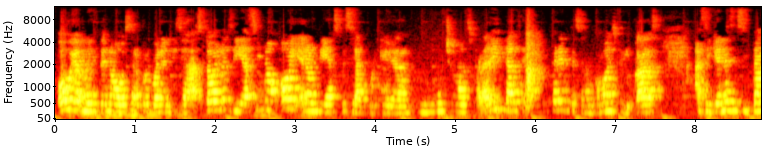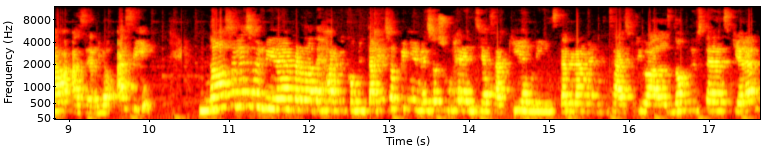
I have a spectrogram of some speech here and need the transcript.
Obviamente no voy a usar colbón en todos los días, sino hoy era un día especial porque eran mucho más paraditas, eran diferentes, eran como despelucadas. Así que necesitaba hacerlo así. No se les olvide en verdad dejarme comentarios, opiniones o sugerencias aquí en mi Instagram, en mensajes privados, donde ustedes quieran.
